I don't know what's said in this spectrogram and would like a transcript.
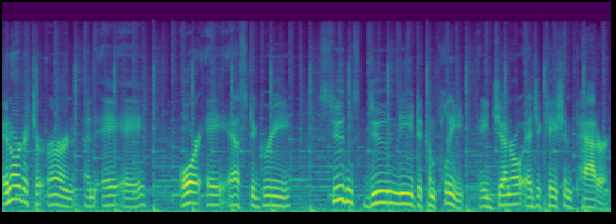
In order to earn an AA or AS degree, Students do need to complete a general education pattern.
